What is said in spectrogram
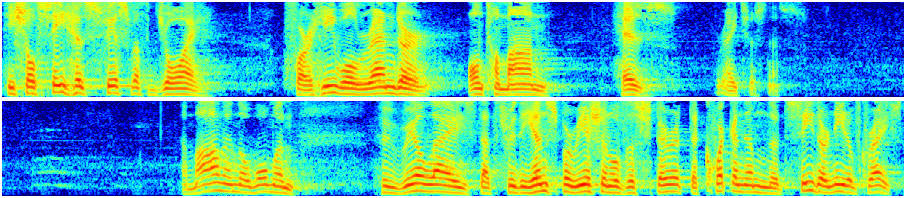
He shall see his face with joy, for he will render unto man his righteousness. The man and the woman who realize that through the inspiration of the Spirit to quicken them, that see their need of Christ,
